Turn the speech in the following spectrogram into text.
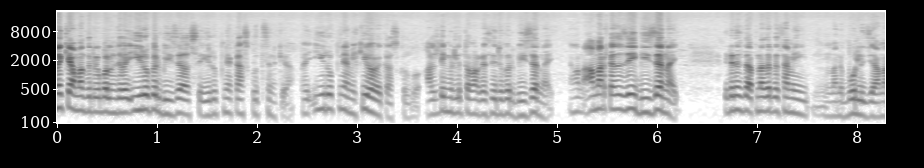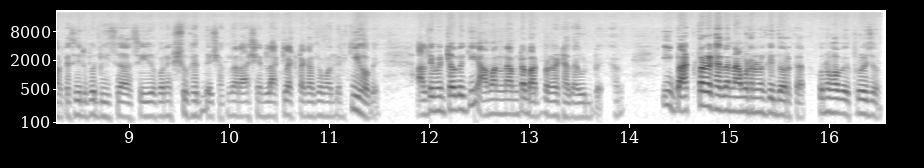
অনেকে আমাদেরকে বলেন যে, ভাই, ইউরোপের ভিসা আছে, ইউরোপ নিয়ে কাজ করছেন কিনা? ভাই, ইউরোপ নিয়ে আমি কীভাবে কাজ করব? আলটিমেটলি তো আমার কাছে ইউরোপের ভিসা নাই। এখন আমার কাছে যেই ভিসা নাই, এটা নিয়ে আপনাদের কাছে আমি মানে বলি যে, আমার কাছে ইউরোপের ভিসা আছে, ইউরোপ অনেক সুখের দেশ, আপনারা আসেন, লাখ লাখ টাকা জমা দেন কী হবে? আলটিমেটলি হবে কি, আমার নামটা বাটপাড়ার খাতায় উঠবে। এই বাটপাড়ার খাতায় নাম ওঠানো কি দরকার? কোনোভাবে প্রয়োজন?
